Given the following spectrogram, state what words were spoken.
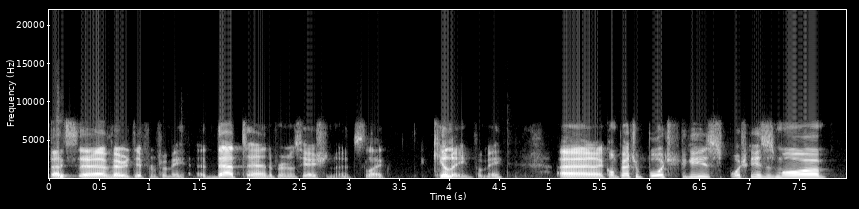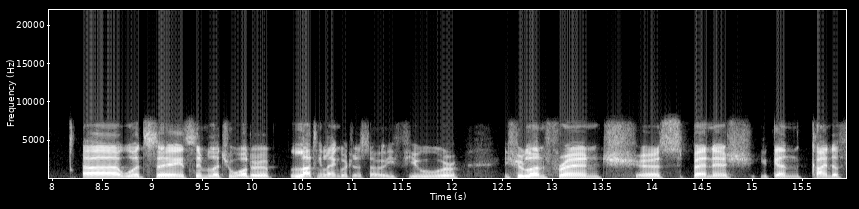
that's uh, very different for me. That and the pronunciation, it's like killing for me. Uh, compared to Portuguese, Portuguese is more, I would say, it's similar to other Latin languages. So if you if you learn French, uh, Spanish, you can kind of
